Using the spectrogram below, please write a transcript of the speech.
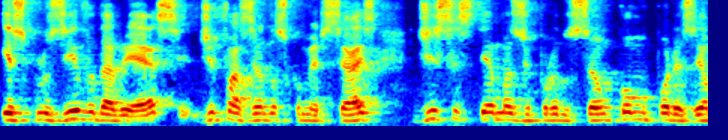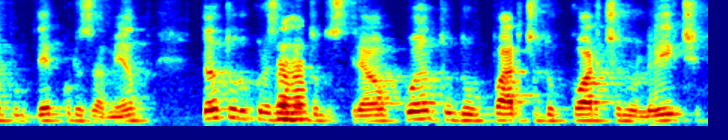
exclusivo da ABS, de fazendas comerciais, de sistemas de produção, como, por exemplo, de cruzamento, tanto do cruzamento uhum. industrial quanto do parte do corte no leite,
